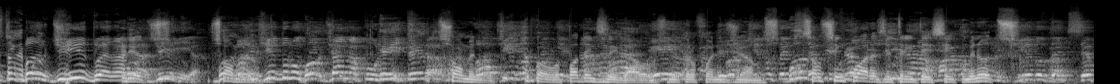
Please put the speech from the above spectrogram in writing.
golpista de é bandido é na cadeia. Minuto. Bandido não tem que estar na política. Só um minuto. Por favor, podem desligar os microfones de ambos. São 5 horas e 35 minutos. Bandido tem que ser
